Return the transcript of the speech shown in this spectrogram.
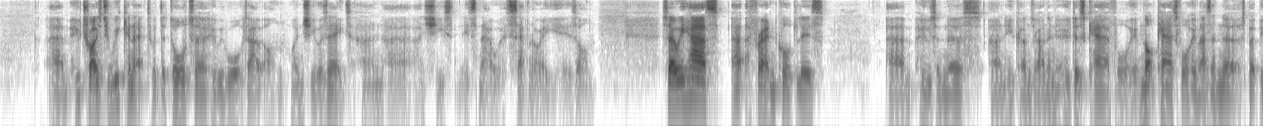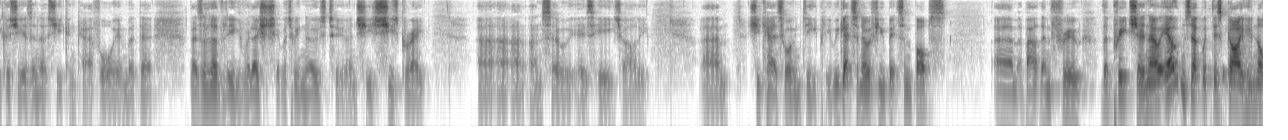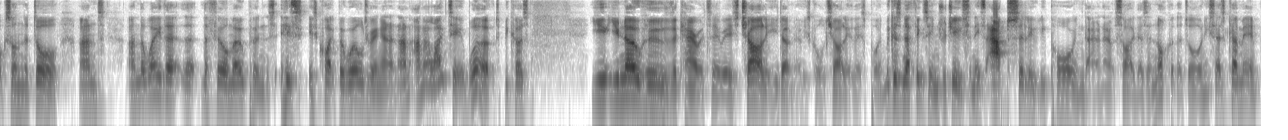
Um, who tries to reconnect with the daughter who he walked out on when she was eight, and, uh, and she's it's now seven or eight years on. So he has uh, a friend called Liz, um, who's a nurse and who comes around and who does care for him. Not cares for him as a nurse, but because she is a nurse, she can care for him. But there, there's a lovely relationship between those two, and she's she's great, uh, uh, and, and, so is he, Charlie. Um, she cares for him deeply. We get to know a few bits and bobs um, about them through the preacher. Now it opens up with this guy who knocks on the door, and and the way that the, the film opens is is quite bewildering, and, and and I liked it. It worked because you you know who the character is. Charlie, you don't know he's called Charlie at this point because nothing's introduced and it's absolutely pouring down outside. There's a knock at the door and he says, "Come in,"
